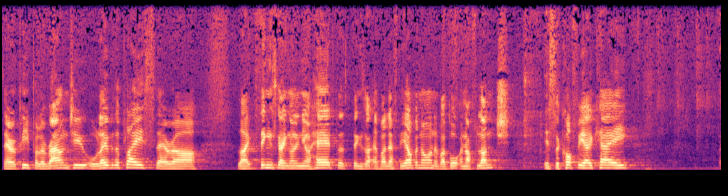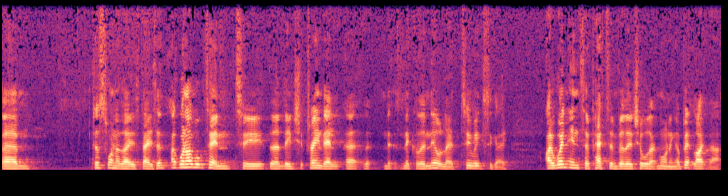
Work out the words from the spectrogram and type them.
There are people around you all over the place. There are like things going on in your head. The things like, have I left the oven on? Have I bought enough lunch? Is the coffee okay? Um, just one of those days. And uh, when I walked in to the leadership training day uh, that Nicola Neil led two weeks ago, I went into Petton Village Hall that morning, a bit like that.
